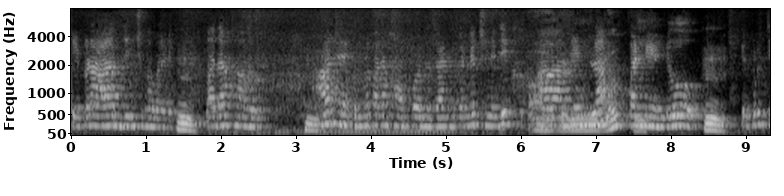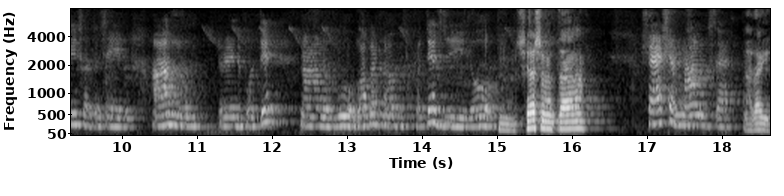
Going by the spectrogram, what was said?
ఇక్కడ ఆరు దించుకోవాలి. పదహారు. ఆరు ఏకంలో పదహారు పోదు దానికంటే చిన్నది ఆరు ఆరు రెండుల రెండుల పన్నెండు. ఇప్పుడు చేయాలి ఆరులో రెండు పోతే నాలుగు. ఒకటిలో ఒకటి పోతే జీరో. శేషం ఎంత? శేషం నాలుగు సార్. రై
